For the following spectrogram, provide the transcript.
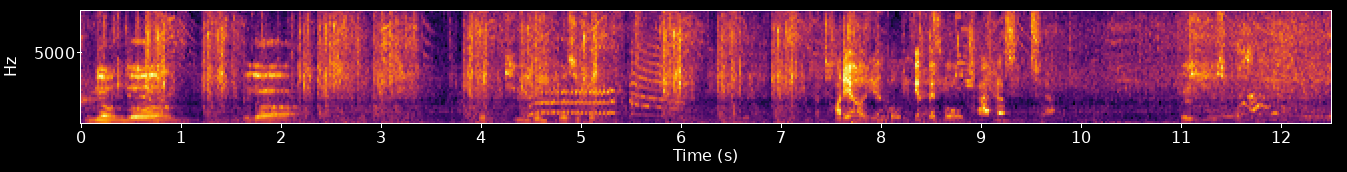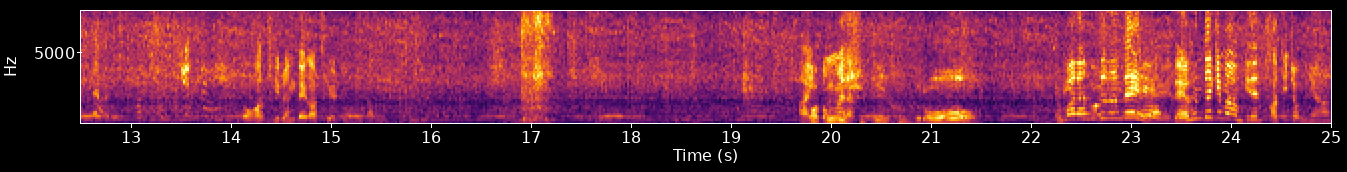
중요한 건 내가 곧 딜금 뺐을 거야. 야, 잘해야 얘는 어떻게 뺏어? 뺄수 있을 것 같아. 너가 딜은 내가 딜동이다. 아 아또 이것만 열심히 흔들어. 얼마나 흔드는데. 내가 흔들기만 하면 니네 다 뒤져 그냥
